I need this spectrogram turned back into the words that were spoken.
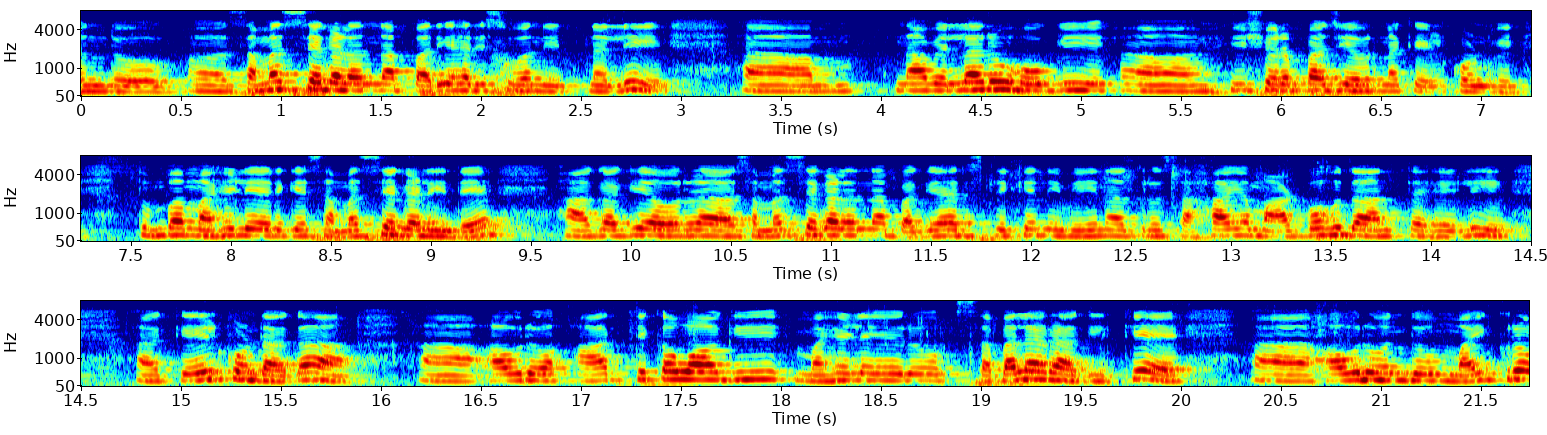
ಒಂದು ಸಮಸ್ಯೆಗಳನ್ನು ಪರಿಹರಿಸುವ ನಿಟ್ಟಿನಲ್ಲಿ ನಾವೆಲ್ಲರೂ ಹೋಗಿ ಈಶ್ವರಪ್ಪಾಜಿ ಅವ್ರನ್ನ ಕೇಳ್ಕೊಂಡ್ವಿ. ತುಂಬ ಮಹಿಳೆಯರಿಗೆ ಸಮಸ್ಯೆಗಳಿದೆ. ಹಾಗಾಗಿ ಅವರ ಸಮಸ್ಯೆಗಳನ್ನು ಬಗೆಹರಿಸಲಿಕ್ಕೆ ನೀವೇನಾದರೂ ಸಹಾಯ ಮಾಡಬಹುದಾ ಅಂತ ಹೇಳಿ ಕೇಳಿಕೊಂಡಾಗ ಅವರು ಆರ್ಥಿಕವಾಗಿ ಮಹಿಳೆಯರು ಸಬಲರಾಗಲಿಕ್ಕೆ ಅವರು ಒಂದು ಮೈಕ್ರೋ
